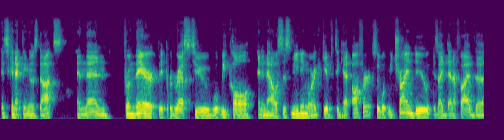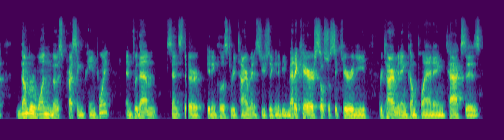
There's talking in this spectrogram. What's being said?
it's connecting those dots. And then from there, they progress to what we call an analysis meeting or a give to get offer. So what we try and do is identify the number one most pressing pain. And for them, since they're getting close to retirement, it's usually going to be Medicare, Social Security, retirement income planning, taxes,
